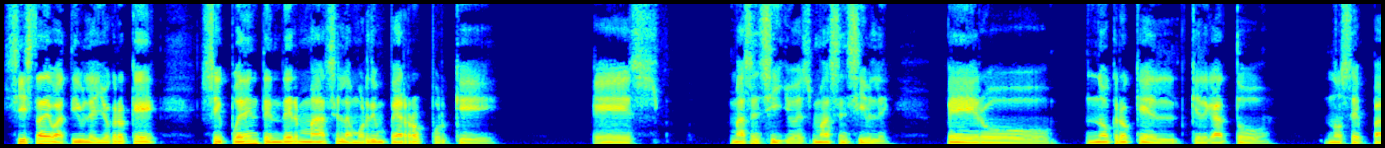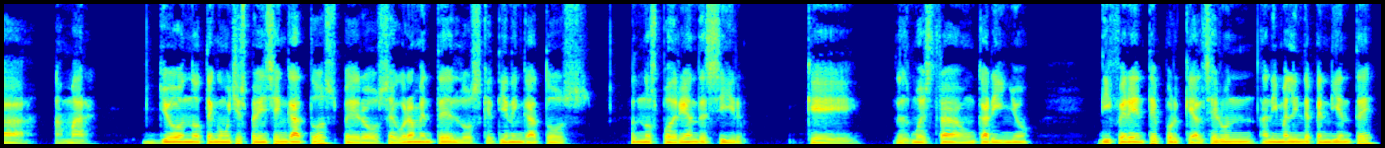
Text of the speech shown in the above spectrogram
sí está debatible. Yo creo que se puede entender más el amor de un perro porque es más sencillo, es más sensible. Pero no creo que el, que el gato no sepa amar. Yo no tengo mucha experiencia en gatos, pero seguramente los que tienen gatos nos podrían decir que les muestra un cariño diferente porque al ser un animal independiente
